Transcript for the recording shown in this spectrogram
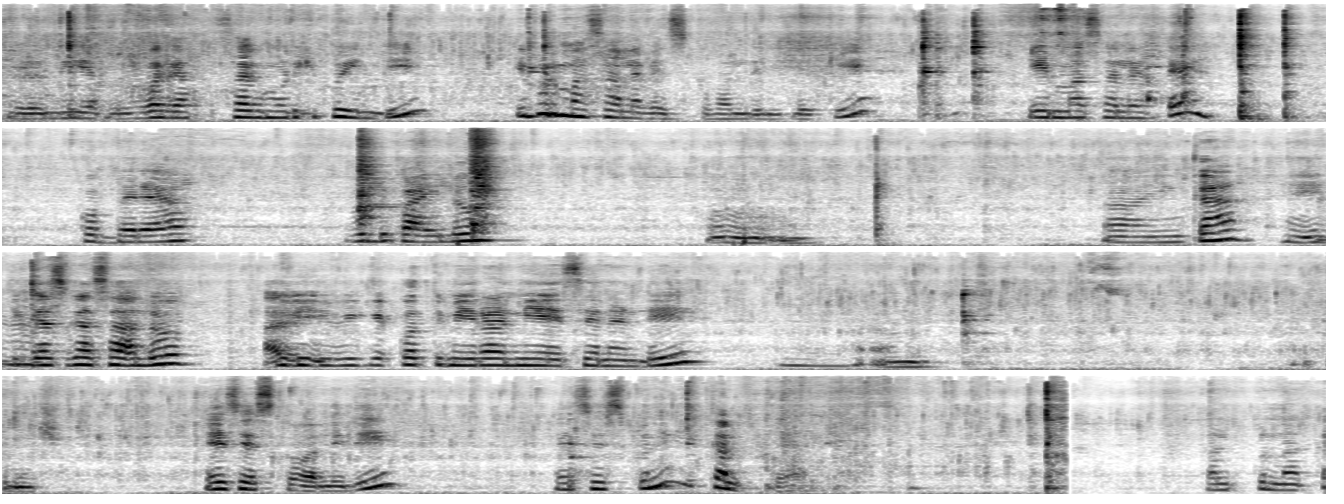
చూడండి ఎర్రగా సగం ఉడికిపోయింది. ఇప్పుడు మసాలా వేసుకోవాలి దీంట్లోకి. ఏం మసాలా అంటే కొబ్బరి ఉల్లిపాయలు ఇంకా ఏంటి గసగసాలు అవి ఇవి కొత్తిమీర అన్నీ వేసానండి. ఒక నిమిషం. వేసేసుకోవాలి ఇది. వేసేసుకుని కలుపుకోవాలి. కలుపుకున్నాక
